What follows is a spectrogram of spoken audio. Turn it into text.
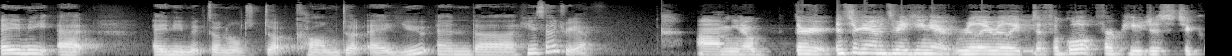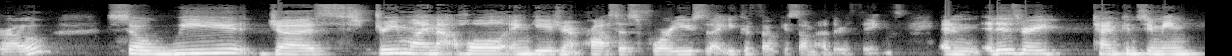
amy at amymcdonald.com.au. And uh, here's Andrea. Um, you know, their Instagram is making it really, really difficult for pages to grow. So we just streamline that whole engagement process for you so that you could focus on other things. And it is very time consuming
